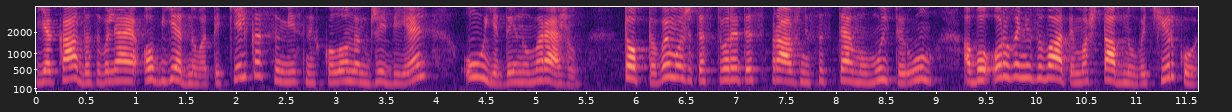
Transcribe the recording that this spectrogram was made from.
яка дозволяє об'єднувати кілька сумісних колонок JBL у єдину мережу. Тобто ви можете створити справжню систему мультирум або організувати масштабну вечірку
